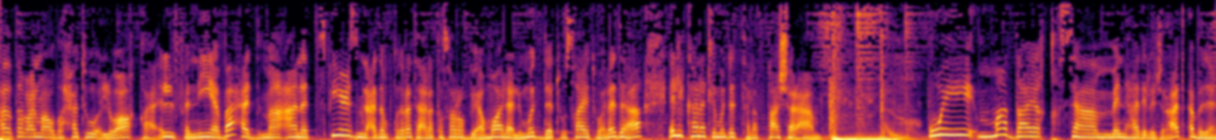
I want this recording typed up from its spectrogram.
هذا طبعا ما أوضحته المواقع الفنية بعد ما عانت سبيرز من عدم قدرتها على التصرف بأموالها لمدة وصاية والدها اللي كانت لمدة 13 عام. وما تضايق سام من هذه الإجراءات ابدا.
